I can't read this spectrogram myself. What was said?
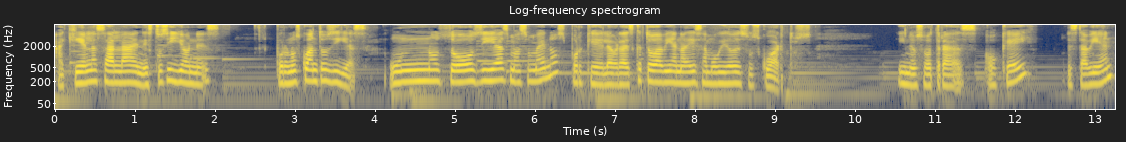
aquí en la sala, en estos sillones, por unos cuantos días, unos dos días más o menos, porque la verdad es que todavía nadie se ha movido de sus cuartos. Y nosotras, ok, está bien.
